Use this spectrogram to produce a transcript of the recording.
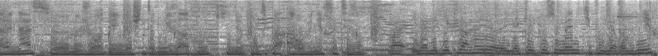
Arenas, euh, le joueur des Washington Wizards, donc qui ne pense pas à revenir cette saison. Ouais, il avait déclaré euh, il y a quelques semaines qu'il pouvait revenir,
